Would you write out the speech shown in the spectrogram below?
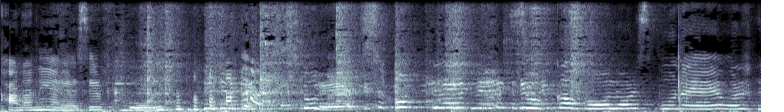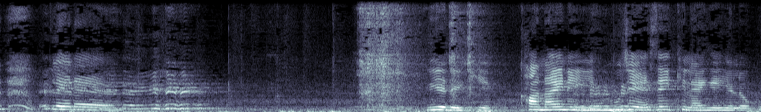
खाना नहीं आया सिर्फ़ बोल। प्लेट सूप का बोल और स्पून है और प्लेट है। ये देखिए खाना ही नहीं है मुझे ऐसे ही खिलाएँगे ये लोग।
